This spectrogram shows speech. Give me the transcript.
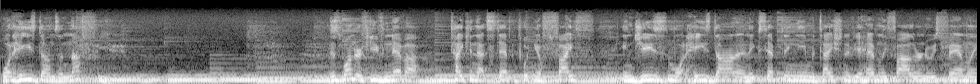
What He's done's enough for you. Just wonder if you've never taken that step of putting your faith in Jesus and what He's done and accepting the invitation of your Heavenly Father into His family,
